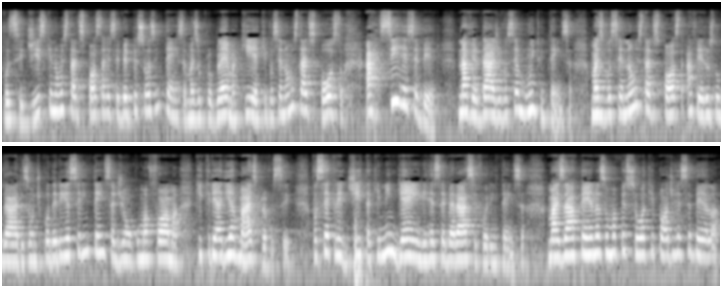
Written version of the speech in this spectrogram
você diz que não está disposta a receber pessoas intensas, mas o problema aqui é que você não está disposto a se receber. Na verdade, você é muito intensa, mas você não está disposta a ver os lugares onde poderia ser intensa de alguma forma que criaria mais para você. Você acredita que ninguém lhe receberá se for intensa, mas há apenas uma pessoa que pode recebê-la.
